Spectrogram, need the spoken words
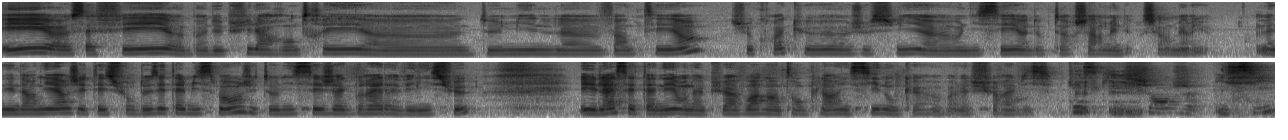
Et euh, ça fait euh, bah, depuis la rentrée 2021, euh, je crois que je suis au lycée Dr Charles Mérieux. L'année dernière, j'étais sur deux établissements. J'étais au lycée Jacques Brel à Vénissieux et là, cette année, on a pu avoir un temps plein ici, donc euh, voilà, je suis ravie. Qu'est-ce qui change ici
